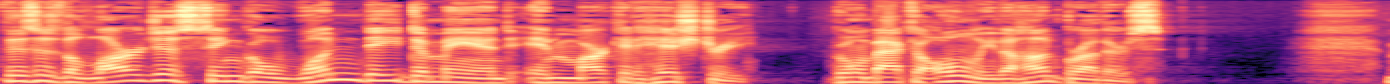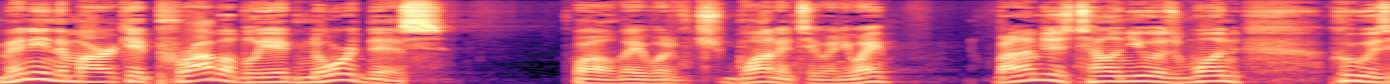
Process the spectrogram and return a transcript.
This is the largest single one day demand in market history, going back to only the Hunt brothers. Many in the market probably ignored this. Well, they would have wanted to anyway. But I'm just telling you, as one who is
